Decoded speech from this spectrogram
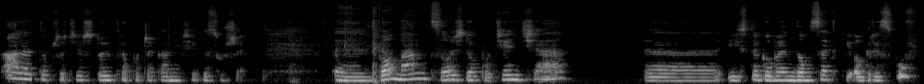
ale to przecież do jutra poczeka, niech się wysuszy. E, Bo mam coś do pocięcia e, i z tego będą setki ogrysków.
